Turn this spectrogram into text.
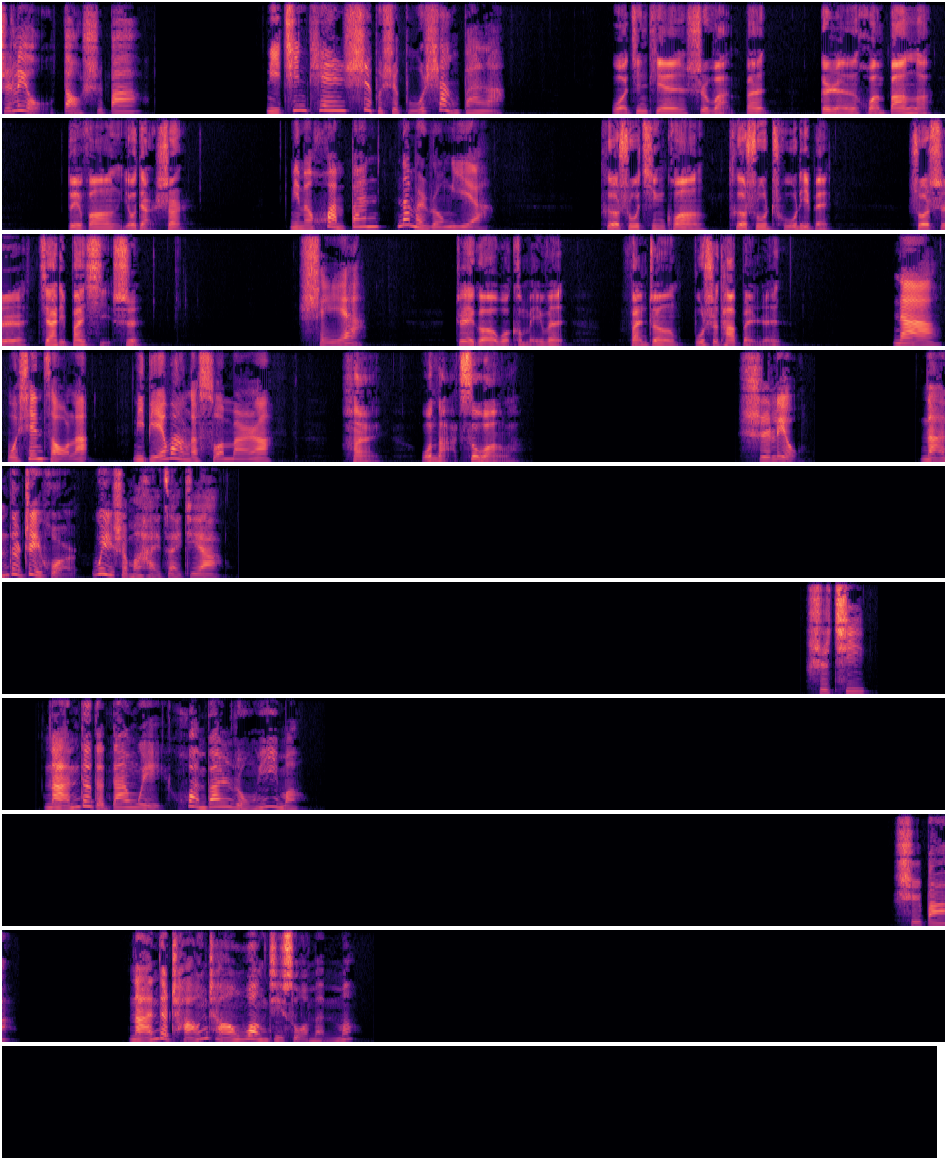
十六到十八。你今天是不是不上班啊？我今天是晚班，跟人换班了，对方有点事儿。你们换班那么容易啊？特殊情况特殊处理呗。说是家里办喜事。谁呀？这个我可没问，反正不是他本人。那我先走了，你别忘了锁门啊。嗨，我哪次忘了？十六。男的这会儿为什么还在家？十七。男的的单位换班容易吗？十八。男的常常忘记锁门吗？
